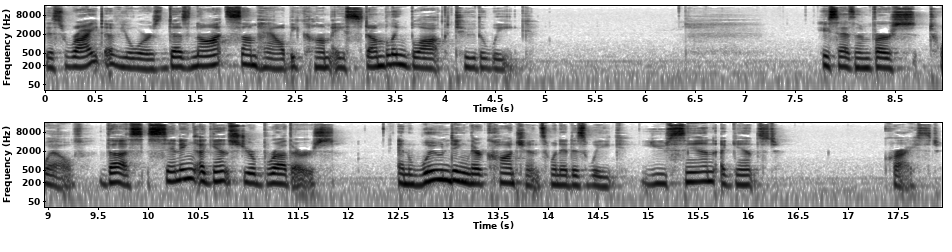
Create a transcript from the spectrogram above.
this right of yours does not somehow become a stumbling block to the weak. He says in verse 12, Thus, sinning against your brothers and wounding their conscience when it is weak, you sin against Christ.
